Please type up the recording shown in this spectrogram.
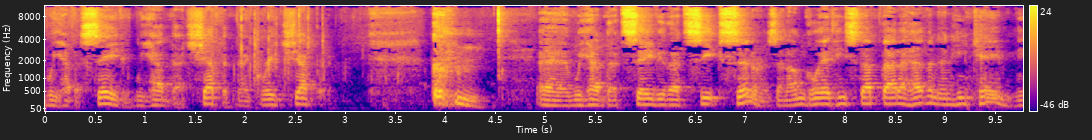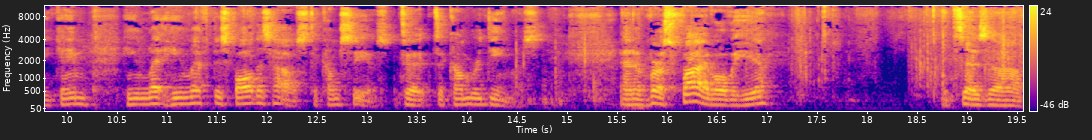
we have a Savior. We have that shepherd, that great shepherd. And we have that Savior that seeks sinners. And I'm glad he stepped out of heaven and he came. He came, he, let, he left his father's house to come see us, to, to come redeem us. And in verse 5 over here, it says, uh,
